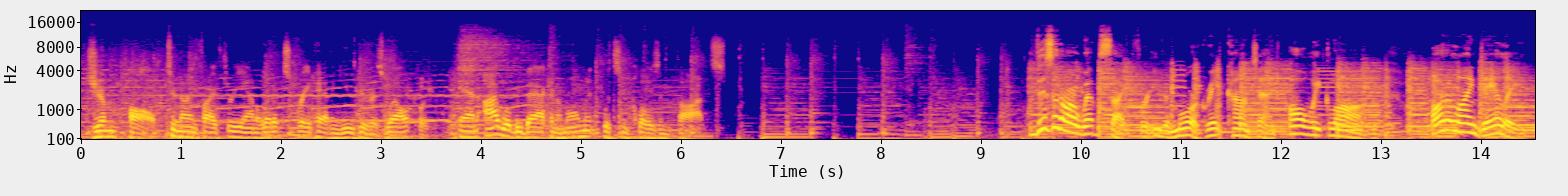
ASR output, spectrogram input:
Jim Hall, 2953 Analytics, great having you here as well. And I will be back in a moment with some closing thoughts. Visit our website for even more great content all week long. Autoline Daily,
